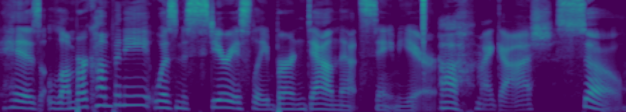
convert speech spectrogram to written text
his lumber company was mysteriously burned down that same year. Oh my gosh. So,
